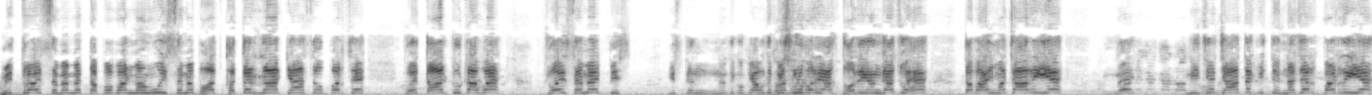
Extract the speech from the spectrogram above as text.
मित्रों इस समय मैं तपोवन में हूँ। इस समय बहुत खतरनाक यहाँ से ऊपर से कोई तार टूटा हुआ है जो इस समय इस नदी को क्या बोलते विष्णु धौली गंगा। जो है तबाही मचा रही है। मैं नीचे जहाँ तक नज़र पड़ रही है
